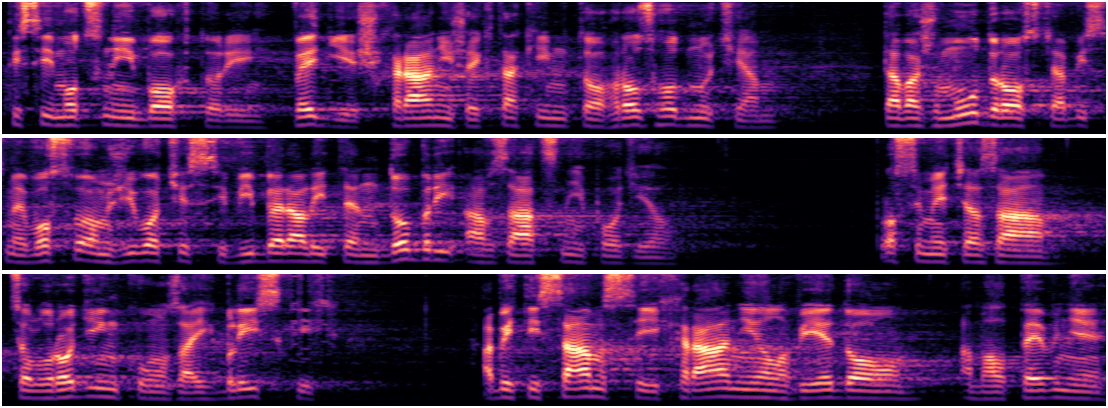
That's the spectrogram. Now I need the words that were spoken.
Ty si mocný Boh, ktorý vedieš, chrániš aj k takýmto rozhodnutiam. Dávaš múdrosť, aby sme vo svojom živote si vyberali ten dobrý a vzácný podiel. Prosíme ťa za celú rodinku, za ich blízkych, aby ty sám si chránil, viedol a mal pevne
